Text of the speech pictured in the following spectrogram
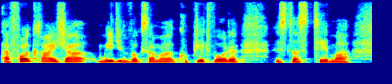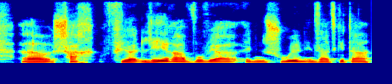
erfolgreicher, medienwirksamer kopiert wurde, ist das Thema äh, Schach für Lehrer, wo wir in Schulen in Salzgitter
